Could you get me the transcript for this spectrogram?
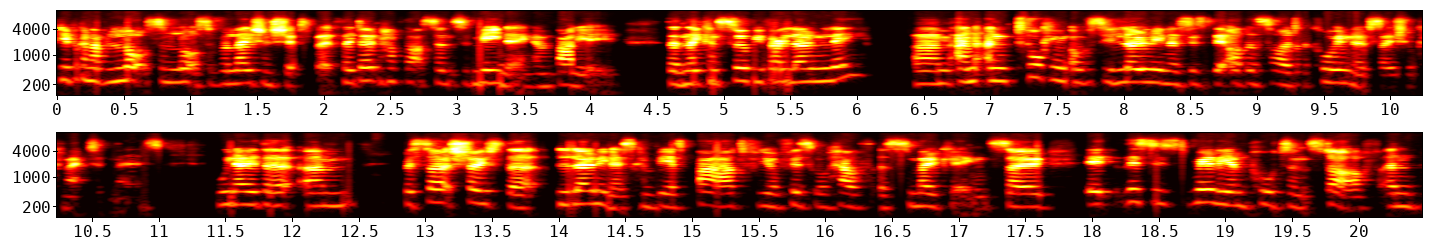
people can have lots and lots of relationships, but if they don't have that sense of meaning and value, then they can still be very lonely. Um, and, and talking, obviously, loneliness is the other side of the coin of social connectedness. We know that um, research shows that loneliness can be as bad for your physical health as smoking. So it, this is really important stuff. And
